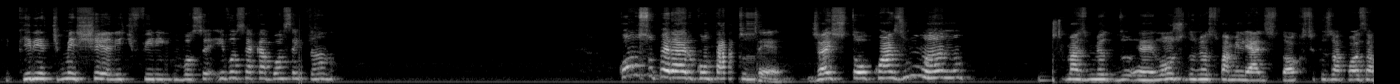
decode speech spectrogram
Que queria te mexer ali, te ferir com você, e você acabou aceitando. Como superar o contato zero? Já estou quase um ano mas meu, é, longe dos meus familiares tóxicos após a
